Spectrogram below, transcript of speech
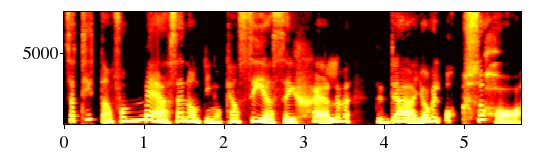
Så att tittaren får med sig någonting och kan se sig själv. Det där, jag vill också ha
